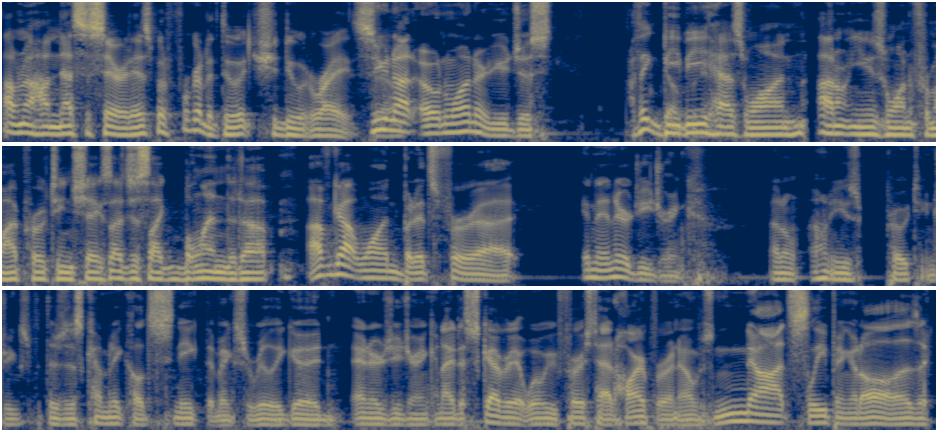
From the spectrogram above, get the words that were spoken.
I don't know how necessary it is, but if we're gonna do it, you should do it right. Do you not own one, or you just? I think BB has one. I don't use one for my protein shakes. I just like blend it up. I've got one, but it's for uh, an energy drink. I don't I don't use protein drinks, but there's this company called Sneak that makes a really good energy drink, and I discovered it when we first had Harper, and I was not sleeping at all. I was like,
